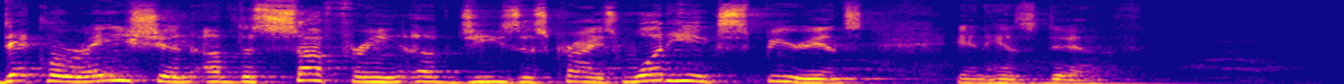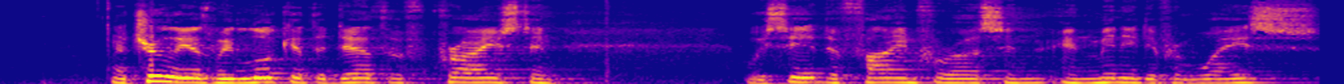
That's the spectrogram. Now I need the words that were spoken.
declaration of the suffering of Jesus Christ, what he experienced in his death. Now, truly, as we look at the death of Christ and we see it defined for us in, in many different ways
